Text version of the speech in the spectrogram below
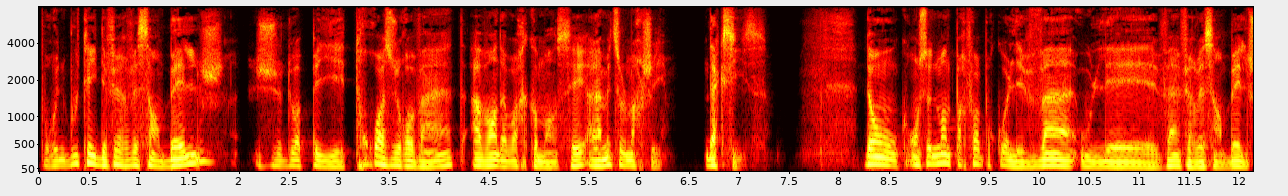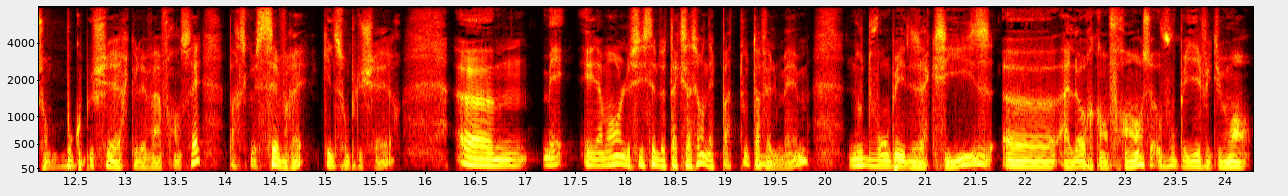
Pour une bouteille d'effervescent belge, je dois payer 3,20 euros avant d'avoir commencé à la mettre sur le marché d'axis. Donc, on se demande parfois pourquoi les vins ou les vins effervescents belges sont beaucoup plus chers que les vins français, parce que c'est vrai qu'ils sont plus chers. Euh, mais évidemment, le système de taxation n'est pas tout à fait le même. Nous devons payer des axes, euh, alors qu'en France, vous payez effectivement.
